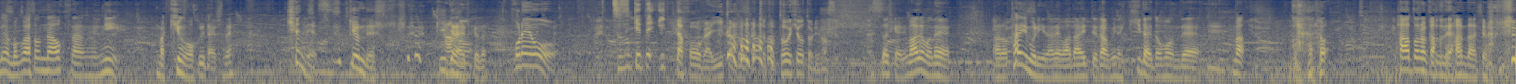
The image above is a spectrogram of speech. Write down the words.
でも僕はそんな奥さんに、まあ、キュンを送りたいですね。キュンです。キュンです。聞いてないですけど。これを続けていった方がいいかどうかちょっと投票取ります 確かに。まあでもねあのタイムリーな、ね、話題って多分みんな聞きたいと思うんで、ん。まああのハートの数で判断します。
